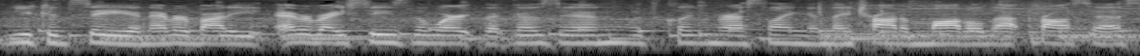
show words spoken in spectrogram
you could see, and everybody everybody sees the work that goes in with Cleveland Wrestling, and they try to model that process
